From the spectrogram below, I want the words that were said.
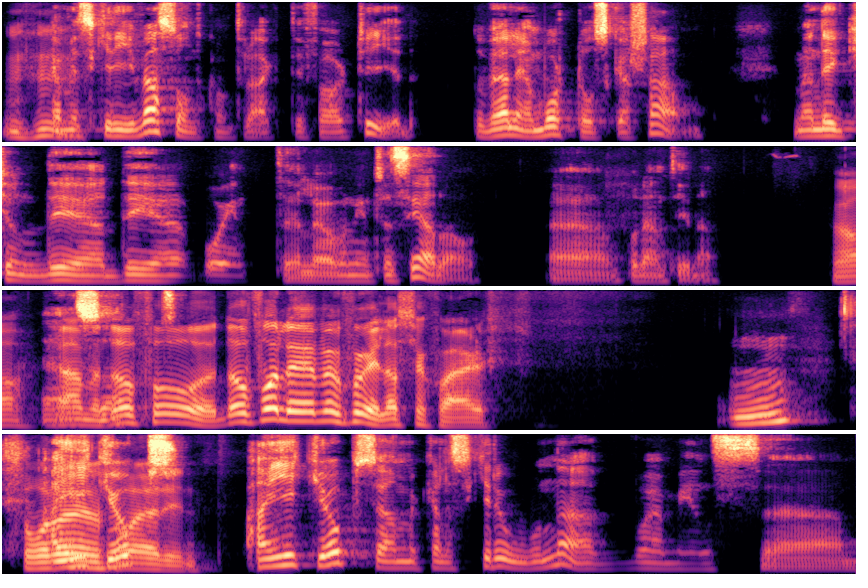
Mhm. Kan vi skriva sånt kontrakt i förtid? Då väljer han bort Oskarshamn. Men det, kunde, det, det var inte Löven intresserad av på den tiden. Ja, ja men då får, då får Löven skylla sig själv. Mm. Han gick upp-. Han gick ju upp sen med Karlskrona, vad jag minns. Eh,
